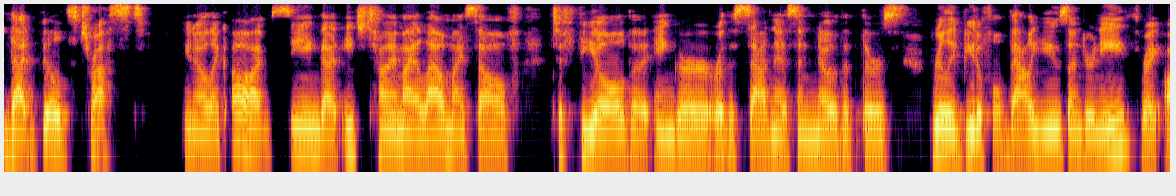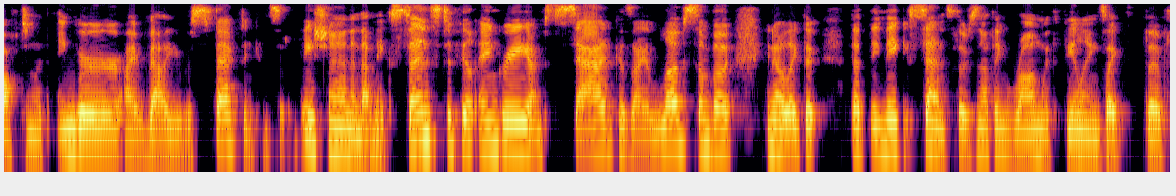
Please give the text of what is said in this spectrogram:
that builds trust. You know, like, oh, I'm seeing that each time I allow myself to feel the anger or the sadness and know that there's really beautiful values underneath, right? Often with anger, I value respect and consideration, and that makes sense to feel angry. I'm sad because I love somebody, you know, like the, that they make sense. There's nothing wrong with feelings like the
